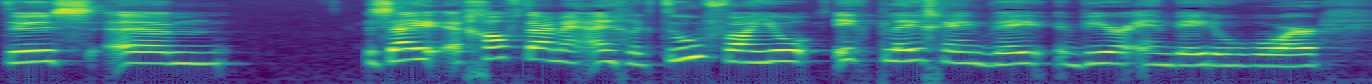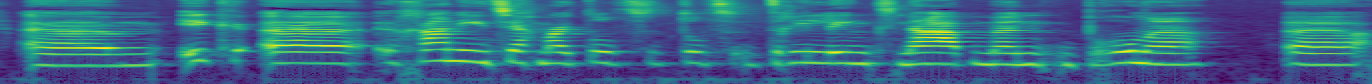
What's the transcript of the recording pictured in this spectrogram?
Dus um, zij gaf daarmee eigenlijk toe van joh, ik pleeg geen weer en wederhoor. Um, ik uh, ga niet zeg maar tot, tot drie links na mijn bronnen uh,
